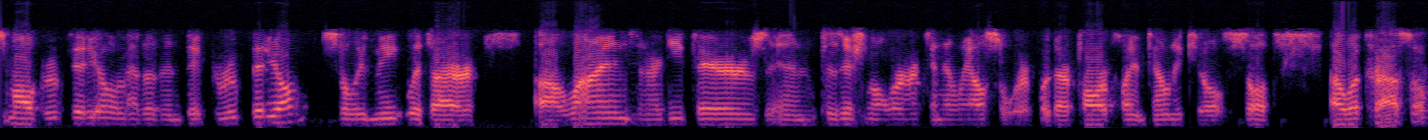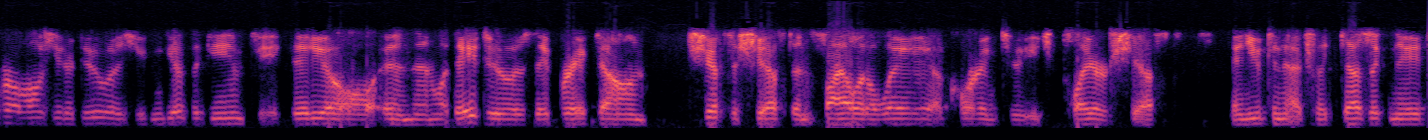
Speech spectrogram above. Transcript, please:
small group video rather than big group video. So we meet with our uh, lines and our deep pairs and positional work, and then we also work with our power play and penalty kills. So uh, what Krossover allows you to do is you can give the game feed video, and then what they do is they break down shift to shift and file it away according to each player's shift, and you can actually designate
